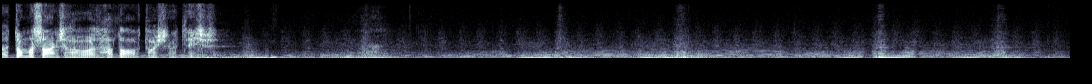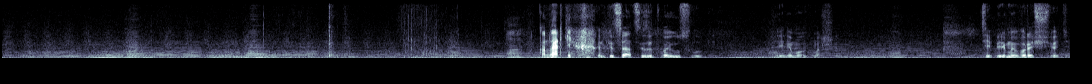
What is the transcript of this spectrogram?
Е, Томас Анджело згадав точно цей ж. Конвертик. Компенсации за твои услуги и ремонт машины. Теперь мы в расчете.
